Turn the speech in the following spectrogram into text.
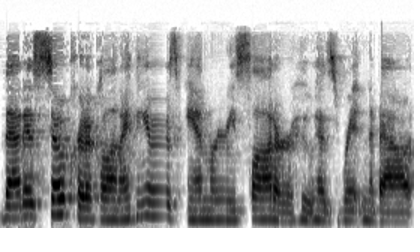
That is so critical and i think it was anne marie slaughter who has written about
